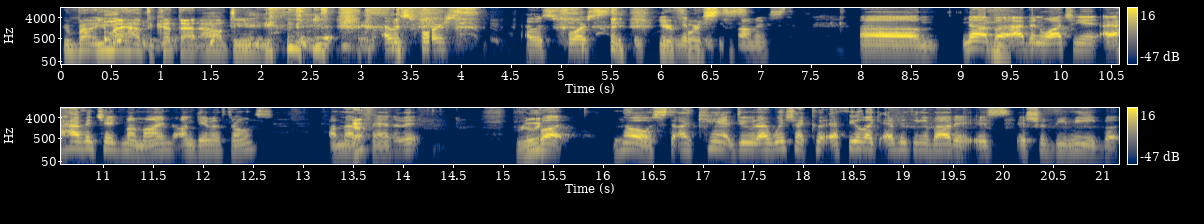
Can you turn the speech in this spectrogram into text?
You might you might have to cut that out, dude. I was forced. I was forced. You're forced. pinky promise. Um. No, but I've been watching it. I haven't changed my mind on Game of Thrones. I'm not Yeah? a fan of it. really? But no, st- I can't, dude. I wish I could. I feel like everything about it is it should be me, but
